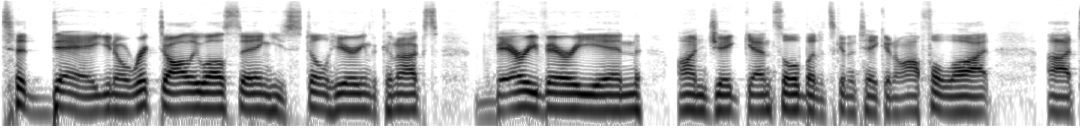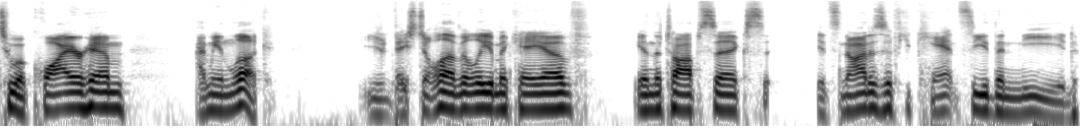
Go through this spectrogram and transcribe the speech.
today. You know, Rick Dhaliwal saying he's still hearing the Canucks very, very in on Jake Guentzel, but it's going to take an awful lot uh, to acquire him. I mean, look, they still have Ilya Mikheyev in the top six. It's not as if you can't see the need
